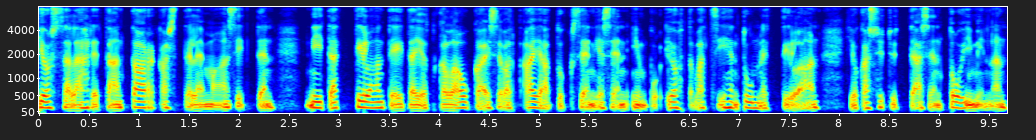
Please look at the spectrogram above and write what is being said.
jossa lähdetään tarkastelemaan sitten niitä tilanteita, jotka laukaisevat ajatuksen ja sen johtavat siihen tunnetilaan, joka sytyttää sen toiminnan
